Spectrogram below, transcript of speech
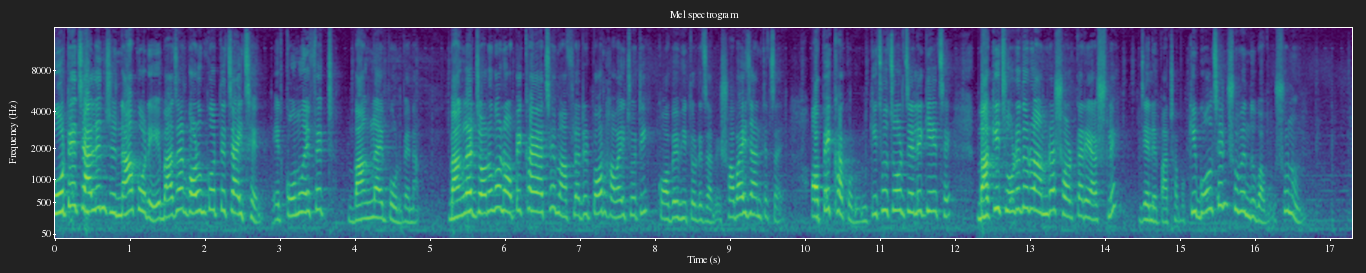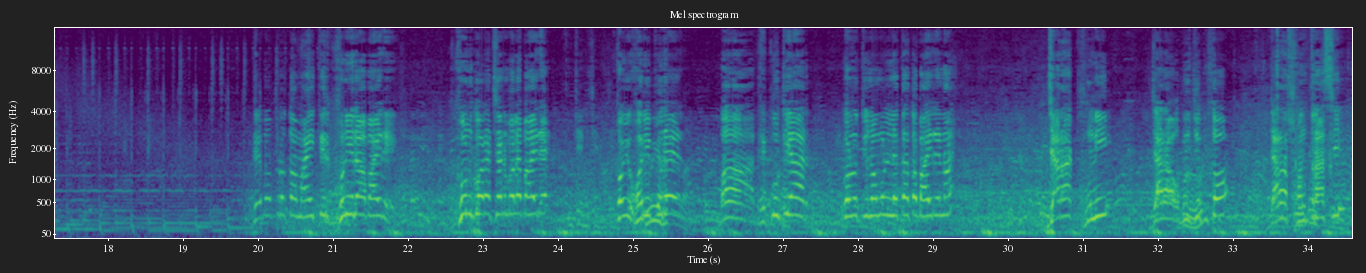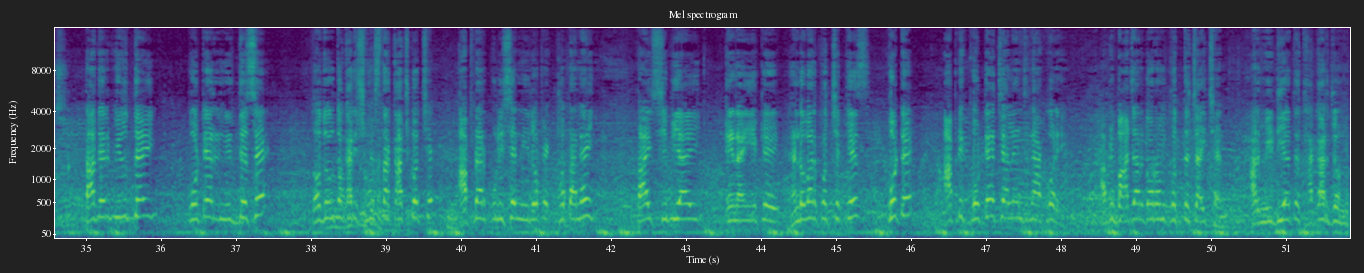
কোর্টে চ্যালেঞ্জ না করে বাজার গরম করতে চাইছেন। এর কোনো এফেক্ট বাংলায় পড়বে না। বাংলার জনগণ অপেক্ষায় আছে মাফলারের পর হাওয়াই চটি কবে ভিতরে যাবে, সবাই জানতে চায়। অপেক্ষা করুন, কিছু চোর জেলে গিয়েছে, বাকি চোরেদেরও আমরা সরকারে আসলে জেলে পাঠাবো। কি বলছেন শুভেন্দুবাবু? শুনুন। দেবব্রত মাইতির খুনিরা বাইরে। খুন করেছেন বলে বাইরে। ওই হরিপুরের বা ভেকুটিয়ার কোন তৃণমূল নেতা তো বাইরে নয়। যারা খুনি যারা অভিযুক্ত যারা সন্ত্রাসী তাদের বিরুদ্ধেই কোর্টের নির্দেশে তদন্তকারী সংস্থা কাজ করছে। আপনার পুলিশের নিরপেক্ষতা নেই তাই সিবিআই এনআইএ কে হ্যান্ডওভার করছে কেস কোর্টে। আপনি কোর্টে চ্যালেঞ্জ না করে আপনি বাজার গরম করতে চাইছেন আর মিডিয়াতে থাকার জন্য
